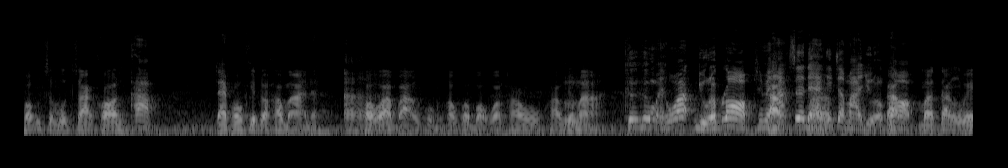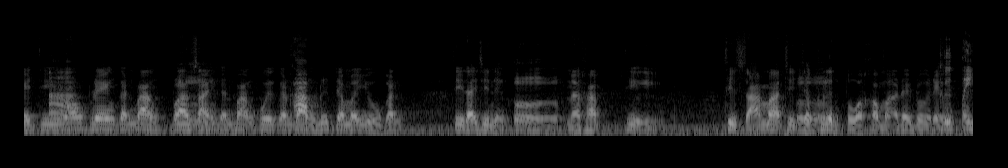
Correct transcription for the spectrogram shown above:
ฐมสมุทรสาคร ครับ แต่ผมคิดว่าเขามานะ อ่า เพราะว่าบางกลุ่มเขาก็บอกว่าเขาเขาจะมาคือคือหมายถึงว่าอยู่รอบๆใช่ไหมครัฮะบเสื้อแดงที่จะมาอยู่ครัรอบ มาตั้งเวทีอ่าร้องเพลงกันบ้าง ปราศัยกันบ้างคุยกันครับบ้างหรือจะมาอยู่กันที่ใดที่หนึ่งๆอืม นะครับที่ที่สามารถที่จะอืมเคลื่อนตัวเข้ามาได้โดยเร็ว คือตี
